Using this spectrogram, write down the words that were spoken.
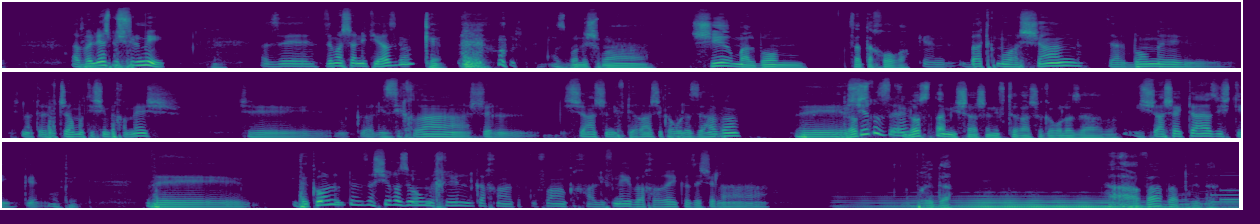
אבל כן. יש בשביל מי. כן. אז אה, זה מה שעניתי אז גם? כן. אז בוא נשמע שיר מאלבום קצת אחורה. כן, בת כמו עשן, זה אלבום משנת אה, 1995, שהוא קרא לזכרה של אישה שנפטרה, שקראו לה זהבה. והשיר לא, הזה... לא סתם אישה שנפטרה שקראו לה זהבה. אישה שהייתה אז אשתי, כן. אוקיי. ו... וכל, השיר הזה הוא מכיל ככה את התקופה ככה לפני ואחרי כזה של ה... הפרידה. האהבה והפרידה.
